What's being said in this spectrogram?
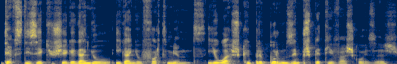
Deve-se dizer que o Chega ganhou e ganhou fortemente. E eu acho que para pormos em perspectiva as coisas,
